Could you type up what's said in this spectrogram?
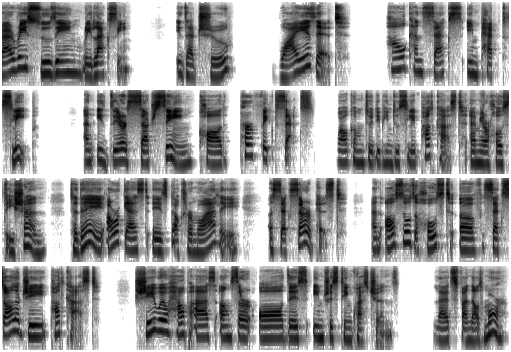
very soothing, relaxing. Is that true? Why is it? How can sex impact sleep? And is there such thing called perfect sex? Welcome to Deep Into Sleep podcast. I'm your host Yishan. Today, our guest is Dr. Moali, a sex therapist and also the host of Sexology podcast. She will help us answer all these interesting questions. Let's find out more.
